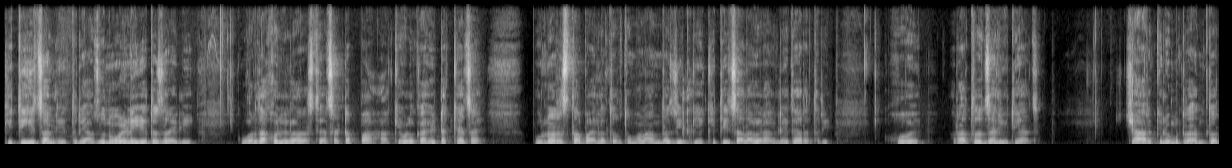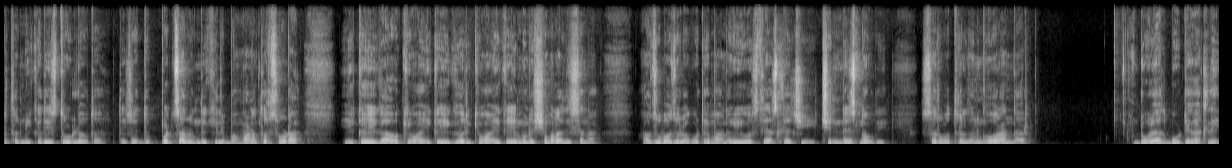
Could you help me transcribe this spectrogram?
कितीही चालले तरी अजून वळणे येतच राहिली. वर दाखवलेला रस्त्याचा टप्पा हा केवळ काही टक्क्याचा आहे. पूर्ण रस्ता पाहिला तर तुम्हाला अंदाज येईल की किती चालावे लागले त्या रात्री. होय रात्रच झाली होती आज. चार किलोमीटर अंतर तर मी कधीच तोडलं होतं. त्याचे दुप्पट चालून देखील भमाणा तर सोडा. एकही गाव किंवा एकही घर किंवा एकही मनुष्य मला दिसेना. आजूबाजूला कुठे मानवी वस्ती असल्याची चिन्हेच नव्हती. सर्वत्र घनघोर अंधार. डोळ्यात बोटे घातले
